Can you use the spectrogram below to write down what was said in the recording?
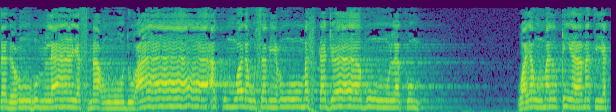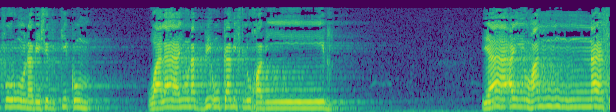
تدعوهم لا يسمعوا دعاءكم ولو سمعوا ما استجابوا لكم ۖ. ويوم القيامة يكفرون بشرككم ولا ينبئك مثل خبير. يا أيها الناس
